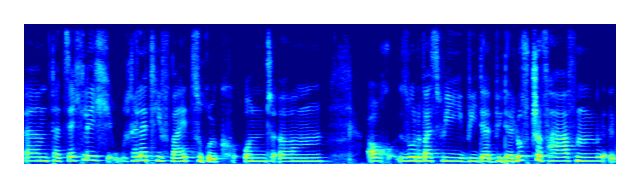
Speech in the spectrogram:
ähm, tatsächlich relativ weit zurück und ähm, auch so was wie, wie, der, wie der Luftschiffhafen äh,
